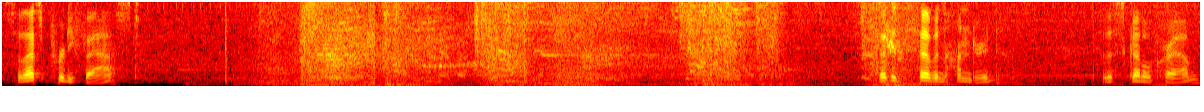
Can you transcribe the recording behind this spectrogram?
So that's pretty fast. That did 700 to the Scuttle Crab.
